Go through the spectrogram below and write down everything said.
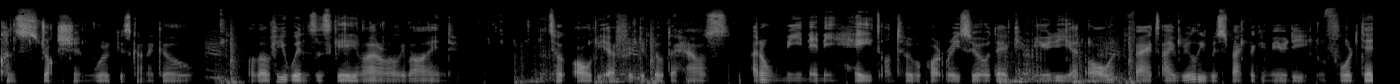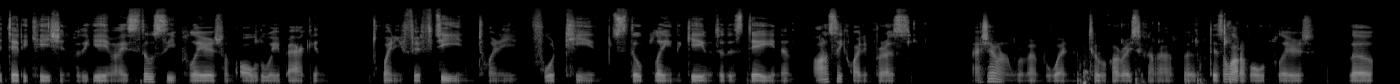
construction work is gonna go. Although if he wins this game, I don't really mind. He took all the effort to build the house. I don't mean any hate on Turbo Kart Racer or their community at all. In fact, I really respect the community for their dedication for the game. I still see players from all the way back in 2015, 2014 still playing the game to this day and I'm honestly quite impressed. Actually, I don't remember when Turbo Kart Racer came out, but there's a lot of old players, though.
